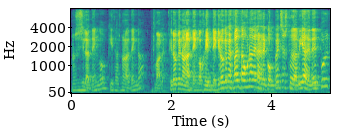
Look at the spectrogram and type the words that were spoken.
No sé si la tengo, quizás no la tenga. Vale, creo que no la tengo, gente. Creo que me falta una de las recompensas todavía de Deadpool.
